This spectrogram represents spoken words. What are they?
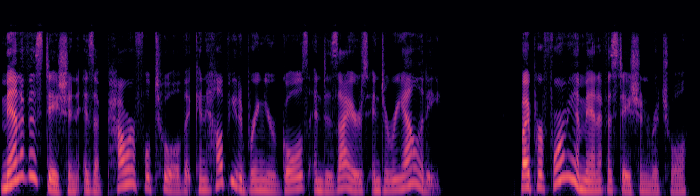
Manifestation is a powerful tool that can help you to bring your goals and desires into reality. By performing a manifestation ritual,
